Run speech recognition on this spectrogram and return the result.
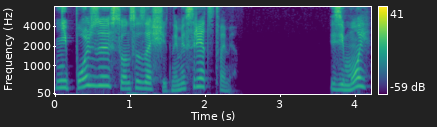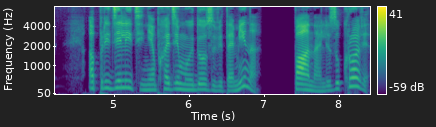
не пользуясь солнцезащитными средствами. Зимой определите необходимую дозу витамина по анализу крови.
